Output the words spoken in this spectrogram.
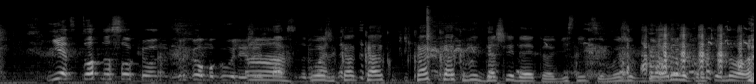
Нет, тот носок, он в другом углу лежит, А, нормально. Боже, как, как, как, как вы дошли до этого? Объясните, мы же говорили про кино.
